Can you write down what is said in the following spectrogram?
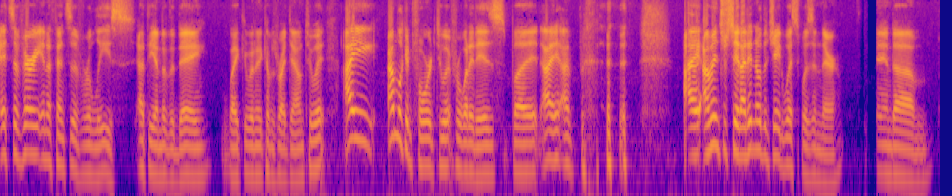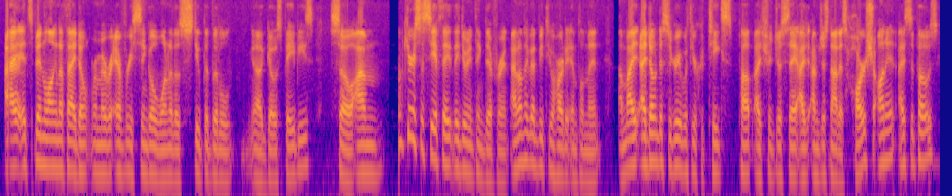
it's a very inoffensive release at the end of the day. Like when it comes right down to it, I I'm looking forward to it for what it is. But I I, I I'm interested. I didn't know the Jade Wisp was in there, and um, I, it's been long enough that I don't remember every single one of those stupid little uh, ghost babies. So I'm I'm curious to see if they, they do anything different. I don't think that'd be too hard to implement. Um, I, I don't disagree with your critiques, pup. I should just say I, I'm just not as harsh on it. I suppose.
